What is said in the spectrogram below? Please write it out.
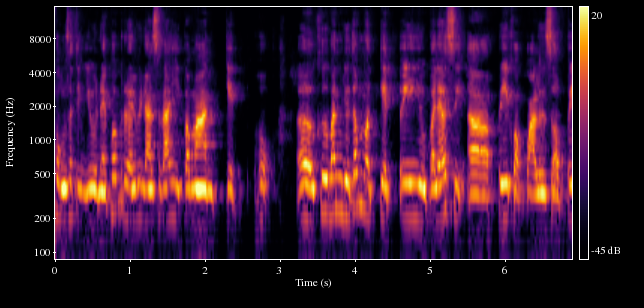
คงสถิตอยู่ในภพเรือนวินาศนะอีกประมาณ 7 6เออคือมันอยู่ทั้งหมด 7 ปีอยู่ไปแล้วสิเอ่อปีกว่าๆหรือ 2 ปี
